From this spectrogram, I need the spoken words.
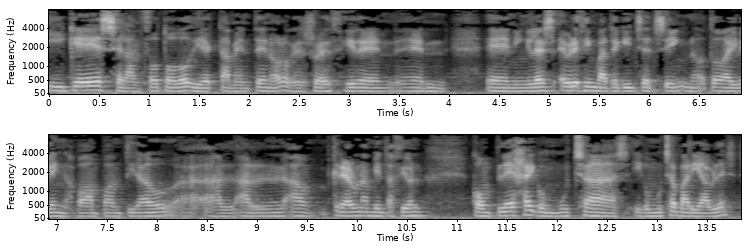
y que se lanzó todo directamente, ¿no? Lo que se suele decir en, en, inglés, everything but the kitchen sink, ¿no? Todo ahí venga, pam, pam, tirado al, a crear una ambientación compleja y con muchas, y con muchas variables.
